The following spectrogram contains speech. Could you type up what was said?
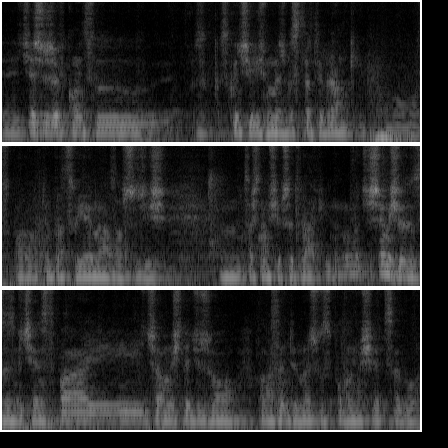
Y, Cieszy, że w końcu sk- skończyliśmy mecz bez straty bramki, bo, bo sporo nad tym pracujemy, a zawsze gdzieś mm, coś nam się przytrafi. No, cieszymy się ze zwycięstwa i, trzeba myśleć już o, o następnym meczu z Pogonią Siedlce, bo,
